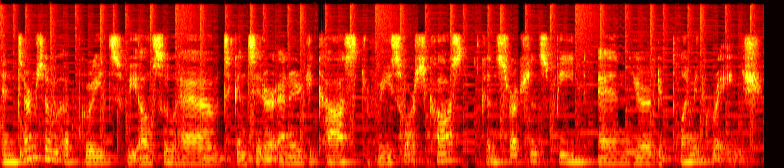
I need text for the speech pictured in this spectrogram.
In terms of upgrades, we also have to consider energy cost, resource cost, construction speed, and your deployment range.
